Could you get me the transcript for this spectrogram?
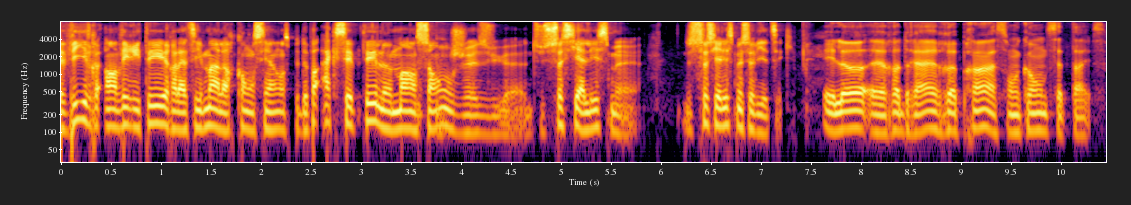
vivre en vérité relativement à leur conscience, de ne pas accepter le mensonge du, euh, socialisme soviétique. Et là, euh, Rodrer reprend à son compte cette thèse.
